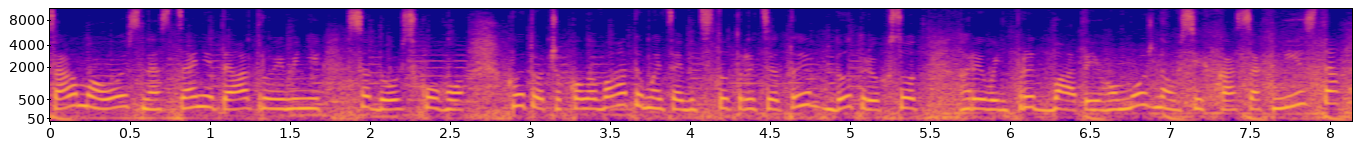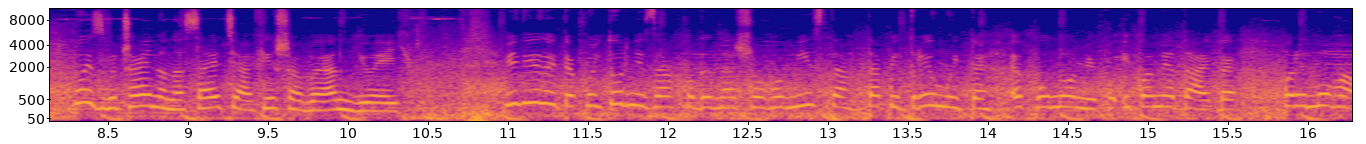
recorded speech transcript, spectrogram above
саме ось на сцені театру імені Садовського. Квиточок коливатиметься від 130 до 300 гривень. Придбати його можна у всіх касах міста. Ну і звичайно на сайті Афіша VN.ua. Відвідуйте культурні заходи нашого міста та підтримуйте економіку. І пам'ятайте, перемога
